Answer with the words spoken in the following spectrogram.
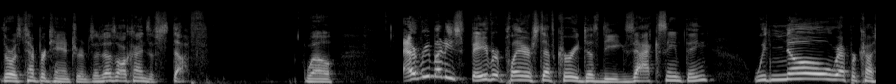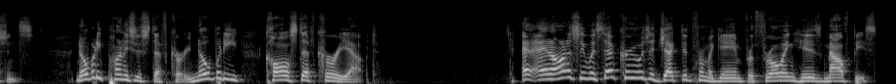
throws temper tantrums and does all kinds of stuff. Well, everybody's favorite player, Steph Curry, does the exact same thing with no repercussions. Nobody punishes Steph Curry. Nobody calls Steph Curry out. And, and honestly, when Steph Curry was ejected from a game for throwing his mouthpiece,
